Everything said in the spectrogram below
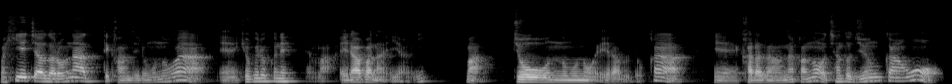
まあ、冷えちゃうだろうなって感じるものは、えー極力ね、まあ、選ばないように、まあ、常温のものを選ぶとかえー体の中のちゃんと循環を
